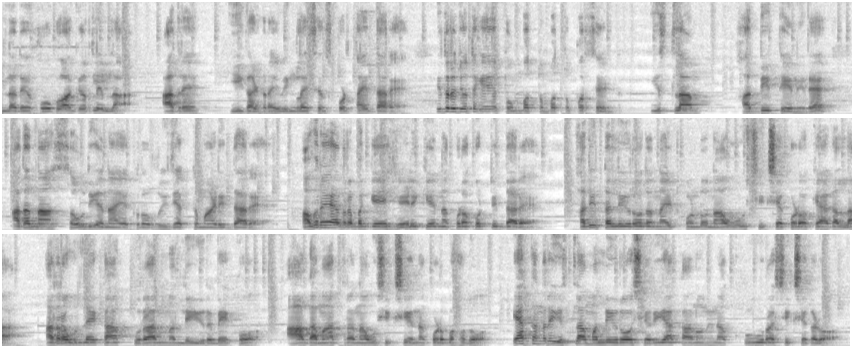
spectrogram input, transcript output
ಇಲ್ಲದೆ ಹೋಗುವಾಗಿರಲಿಲ್ಲ ಆದರೆ ಈಗ ಡ್ರೈವಿಂಗ್ ಲೈಸೆನ್ಸ್ ಕೊಡ್ತಾ ಇದ್ದಾರೆ. ಇದರ ಜೊತೆಗೆ ತೊಂಬತ್ತೊಂಬತ್ತು ಪರ್ಸೆಂಟ್ ಇಸ್ಲಾಂ ಹದ್ದಿತ್ತೇನಿದೆ. ಅದನ್ನು ಸೌದಿಯ ನಾಯಕರು ರಿಜೆಕ್ಟ್ ಮಾಡಿದ್ದಾರೆ. ಅವರೇ ಅದರ ಬಗ್ಗೆ ಹೇಳಿಕೆಯನ್ನು ಕೂಡ ಕೊಟ್ಟಿದ್ದಾರೆ. ಹದಿತ್ತಲ್ಲಿ ಇರೋದನ್ನು ಇಟ್ಕೊಂಡು ನಾವು ಶಿಕ್ಷೆ ಕೊಡೋಕೆ ಆಗಲ್ಲ. ಅದರ ಉಲ್ಲೇಖ ಕುರಾನ್ನಲ್ಲಿ ಇರಬೇಕು. ಆಗ ಮಾತ್ರ ನಾವು ಶಿಕ್ಷೆಯನ್ನು ಕೊಡಬಹುದು. ಯಾಕಂದರೆ ಇಸ್ಲಾಮಲ್ಲಿ ಇರೋ ಶರಿಯಾ ಕಾನೂನಿನ ಕ್ರೂರ ಶಿಕ್ಷೆಗಳು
